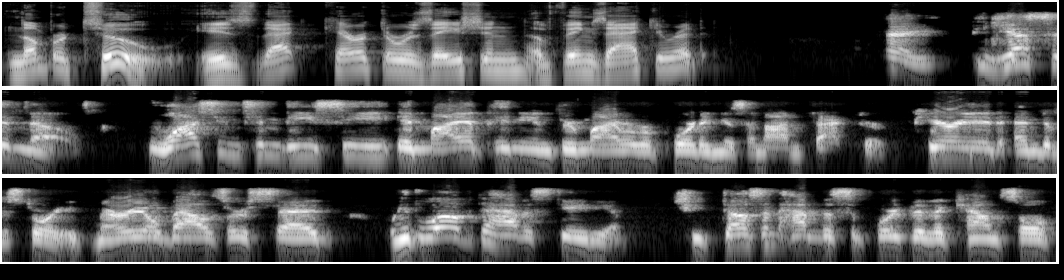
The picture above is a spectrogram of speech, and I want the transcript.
number two. Is that characterization of things accurate? Hey, yes and no. Washington, D.C., in my opinion, through my reporting, is a non factor. Period. End of story. Muriel Bowser said, We'd love to have a stadium. She doesn't have the support of the council.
